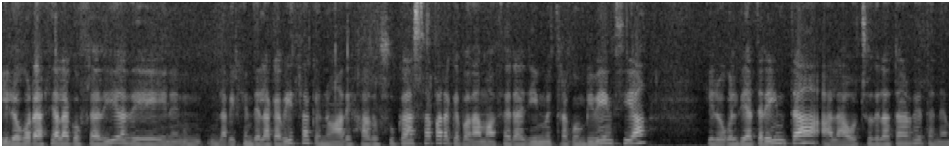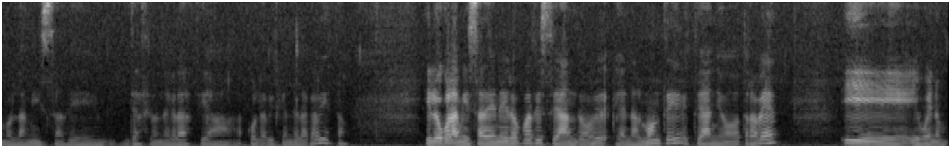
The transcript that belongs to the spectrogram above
Y luego gracias a la cofradía de la Virgen de la Cabeza que nos ha dejado su casa para que podamos hacer allí nuestra convivencia. Y luego el día 30 a las 8 de la tarde tenemos la misa de, acción de gracia con la Virgen de la Cabeza. Y luego la misa de enero, pues deseando que en Almonte, este año otra vez, y, bueno,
